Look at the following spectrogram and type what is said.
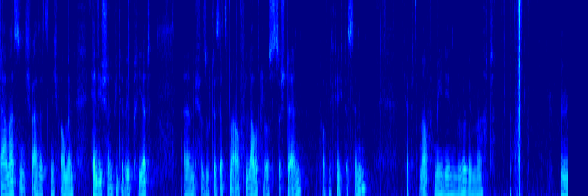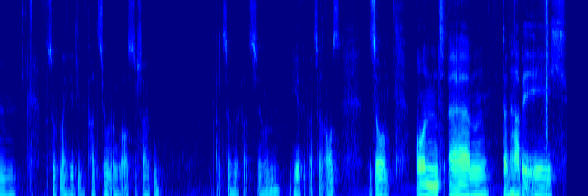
damals und ich weiß jetzt nicht, warum mein Handy schon wieder vibriert. Ähm, ich versuche das jetzt mal auf lautlos zu stellen. Hoffentlich kriege ich das hin. Ich habe jetzt mal auf Medien 0 gemacht. Hm. Versuche mal hier die Vibration irgendwo auszuschalten. Vibration, Vibration. Hier Vibration aus. So. Und ähm, dann habe ich.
